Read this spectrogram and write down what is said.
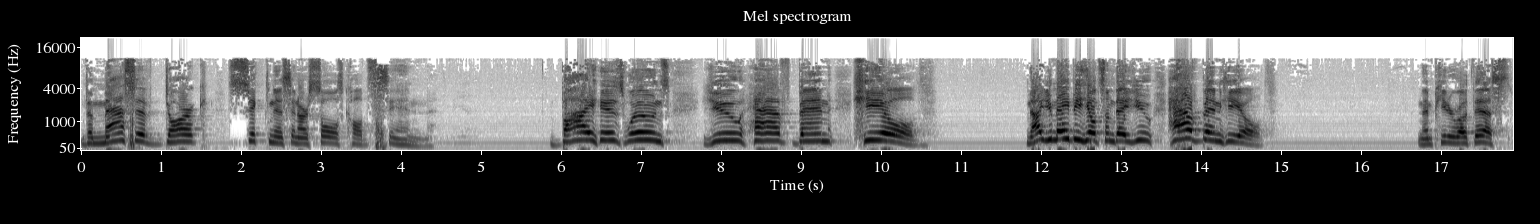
The massive dark sickness in our souls called sin. By his wounds you have been healed. Now you may be healed someday. You have been healed. And then Peter wrote this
